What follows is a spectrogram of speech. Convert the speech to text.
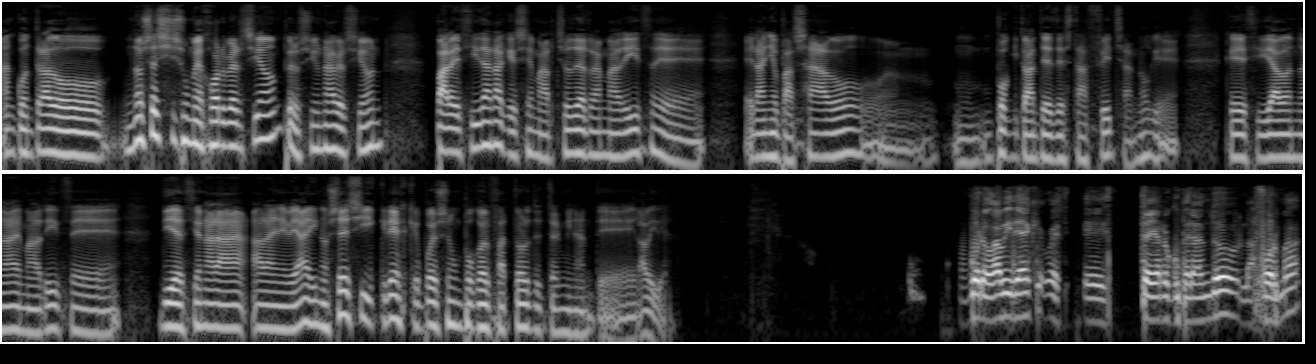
ha encontrado, no sé si su mejor versión, pero sí una versión parecida a la que se marchó del Real Madrid eh, el año pasado, mm, un poquito antes de esta fecha, ¿no? Que, que decidió abandonar el Madrid eh, dirección a la, a la NBA y no sé si crees que puede ser un poco el factor determinante, Gabriel. Bueno, Gaby Deck eh, está ya recuperando la forma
